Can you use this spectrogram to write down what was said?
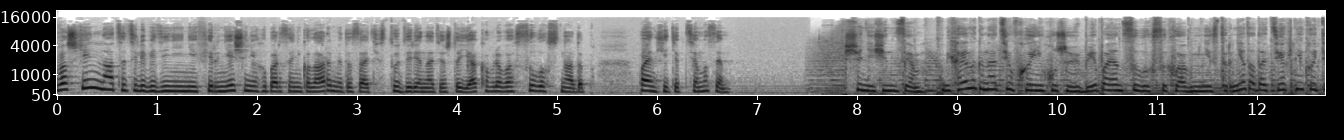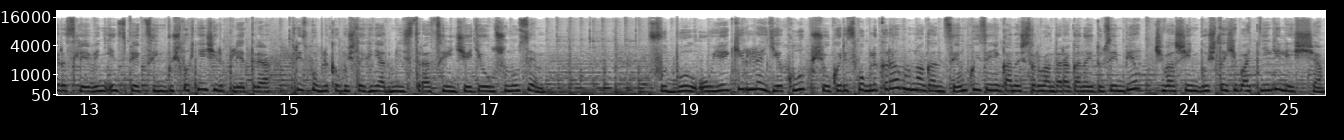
Чувашин наци телевидение эфирне шене хыбарсен калары медазать студия Надежда Яковлева сылых снадып. Паян хитеп темазы. Шене шинзем. Михаил Игнатьев хыйн хушевебе паян сылых сыхлав министрне тада техника тереслевень инспекции бушлыхне череплетря. Республика бушлыхне администрации инчети улшынузем. Футбол уе кирле е клуб щука республикара бурнаганцем хызене каныш сырландараганы идузембе чвашин бушлыхи батни келеші.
